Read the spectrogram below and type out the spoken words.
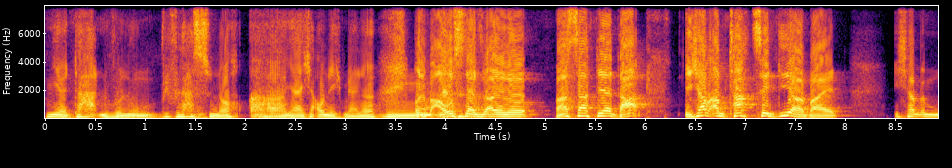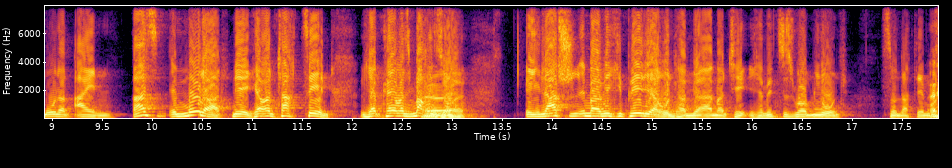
Hier, Datenvolumen. Wie viel hast du noch? Ah, ja, ich auch nicht mehr, ne? Und im Ausland sind alle so, was sagt der? Da, ich habe am Tag 10 Gigabyte. Ich habe im Monat einen. Was? Im Monat? Nee, ich habe am Tag 10. Ich habe keine Ahnung, was ich machen Äh. soll. Ich lade schon immer Wikipedia runter mir einmal täglich, damit es sich überhaupt lohnt. So nach dem ja,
